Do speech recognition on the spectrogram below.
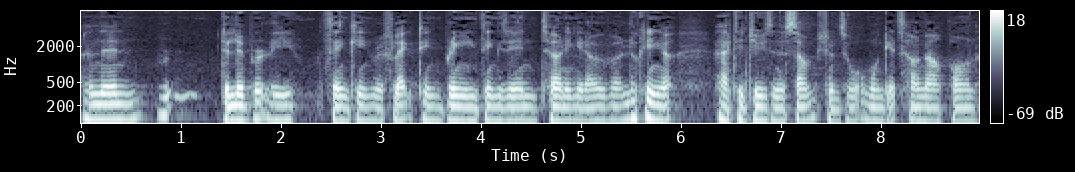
and then r- deliberately thinking, reflecting, bringing things in, turning it over, looking at attitudes and assumptions, what one gets hung up on,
